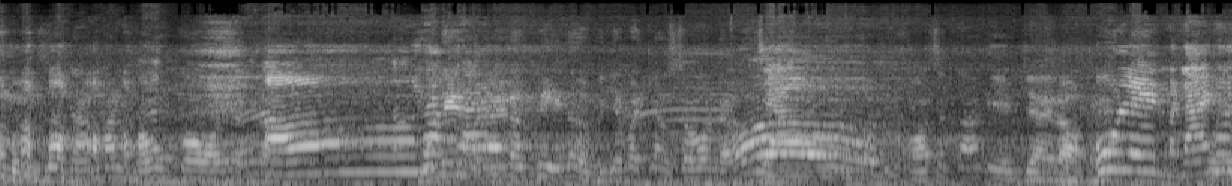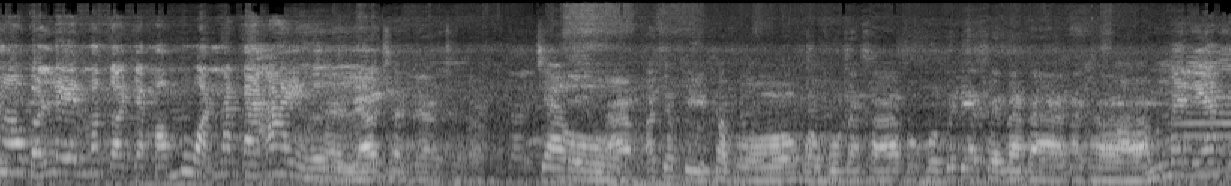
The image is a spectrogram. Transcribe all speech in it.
าเหมือนสตางค์มันเขาโกเนี่ยอ๋อผู้นะเล่นคะมาได้แล้วพี่เนอะไปเยี่ยมจ้างโซนนะโอ้เจ้าขอสตางค์เอ็มใจหรอกอู้เล่นมาได้ถ้าเราบ่เล่นมันก็จะมาม่วนนะกะไอ้ายเฮ้ยใช่แล้วใช่แล้วใช่แล้วเจ้าครับอาจารย์ปีครับผมขอบคุณนะครับขอบคุณไม่เรียกแคนาดานะครับไม่เลี้ยงแค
